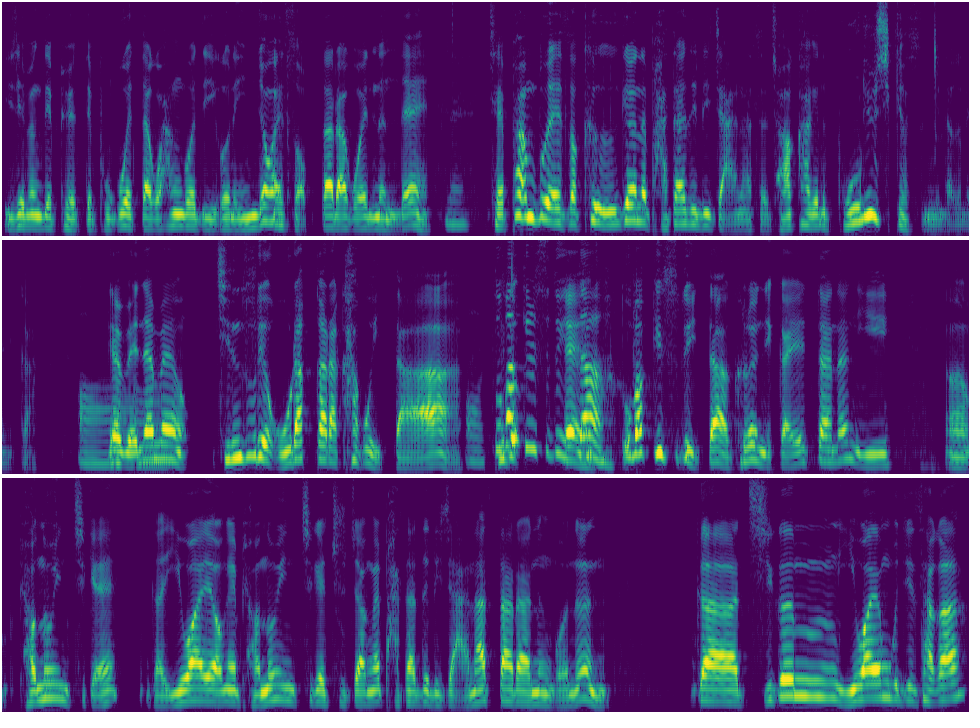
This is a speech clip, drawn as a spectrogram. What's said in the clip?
이재명 대표한테 보고했다고 한 거지 이거는 인정할 수 없다라고 했는데 네. 재판부에서 그 의견을 받아들이지 않았어요. 정확하게는 보류시켰습니다. 그러니까. 어. 그러니까 왜냐하면 진술이 오락가락하고 있다. 어, 또 그래서- 바뀔 수도 예, 있다. 또 바뀔 수도 있다. 그러니까 일단은 이 어, 변호인 측의 그러니까 이화영의 변호인 측의 주장을 받아들이지 않았다라는 거는 그러니까 지금 이화영 부지사가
